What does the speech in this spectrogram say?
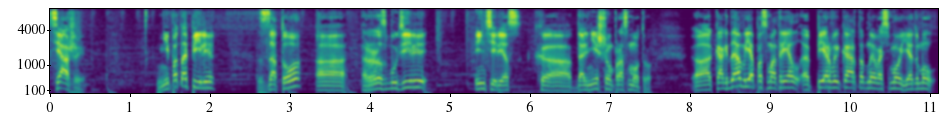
Тяжи. Не потопили, зато э, разбудили интерес к э, дальнейшему просмотру. Э, когда я посмотрел первый карт 1-8, я думал,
